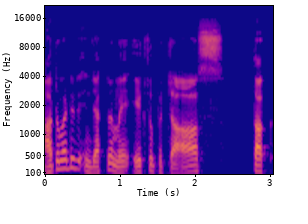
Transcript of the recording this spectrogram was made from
automated injector में 150 तक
